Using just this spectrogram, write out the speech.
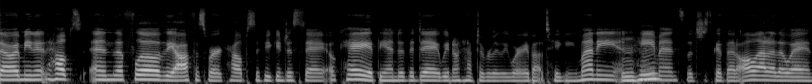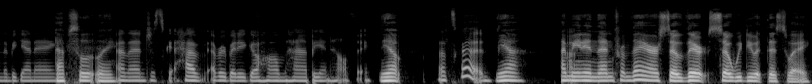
So I mean, it helps, and the flow of the office work helps if you can just say, okay, at the end of the day, we don't have to really worry about taking money and Mhm. payments. Let's just get that all out of the way in the beginning, absolutely and then just get, have everybody go home happy and healthy. yep That's good. Yeah. I mean, and then from there, so there, so we do it this way.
